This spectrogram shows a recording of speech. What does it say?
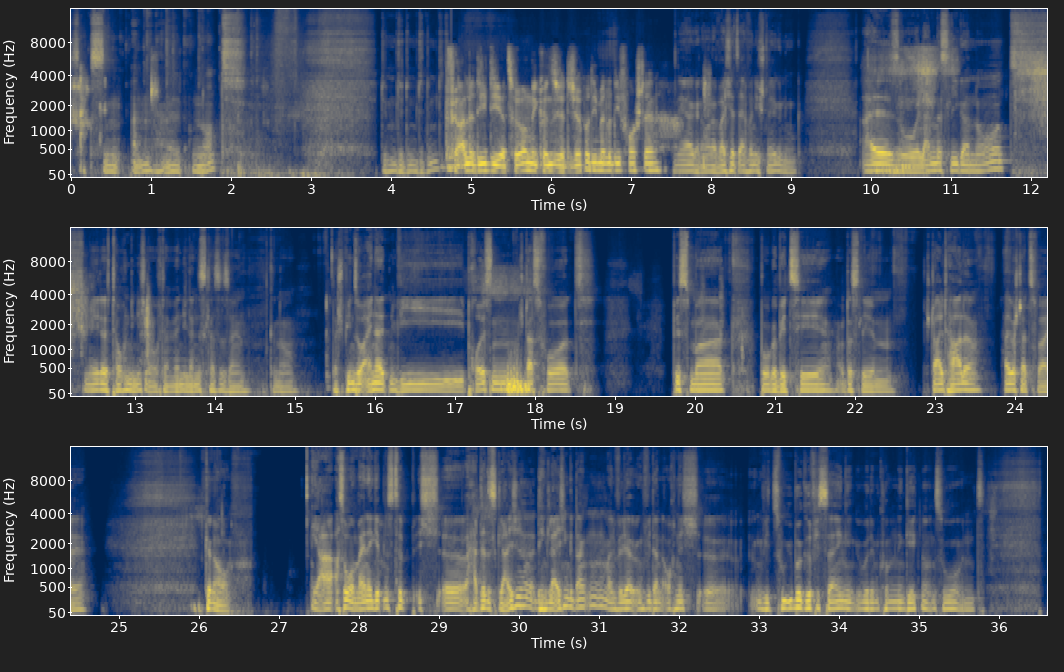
Sachsen-Anhalt Nord. Dim, dim, dim, Für alle die, die jetzt hören, die können sich ja die Jeopardy-Melodie vorstellen. Ja, genau, da war ich jetzt einfach nicht schnell genug. Also, Landesliga Nord. Nee, da tauchen die nicht auf, dann werden die Landesklasse sein. Genau. Da spielen so Einheiten wie Preußen, Stassfurt, Bismarck, Burger BC, Ottersleben, Stahltale, Halberstadt 2. Genau. Ja, ach so, mein Ergebnistipp, ich äh, hatte das gleiche, den gleichen Gedanken. Man will ja irgendwie dann auch nicht äh, irgendwie zu übergriffig sein gegenüber dem kommenden Gegner und so und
